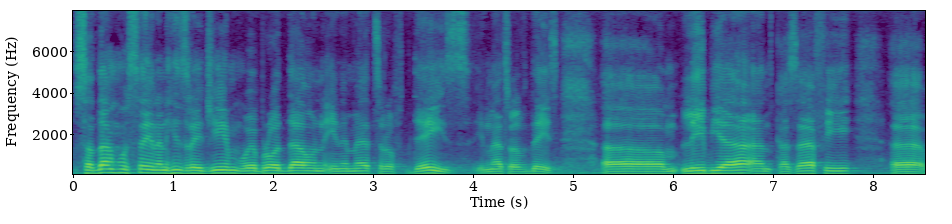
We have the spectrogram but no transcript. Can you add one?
Saddam Hussein and his regime were brought down in a matter of days. In matter of days, um, Libya and Gaddafi uh,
